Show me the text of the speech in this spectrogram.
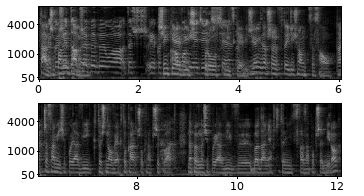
Tak, że jakoś, że pamiętamy. dobrze by było też jakoś Sienkiewicz, opowiedzieć Prus, się. Mickiewicz. I oni zawsze w tej dziesiątce są, tak? Czasami się pojawi ktoś nowy, jak to Karczuk na przykład. Na pewno się pojawi w badaniach czytelnictwa za poprzedni rok,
